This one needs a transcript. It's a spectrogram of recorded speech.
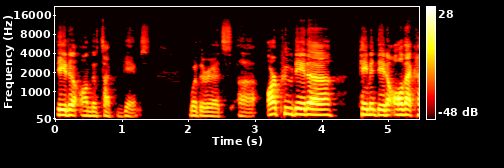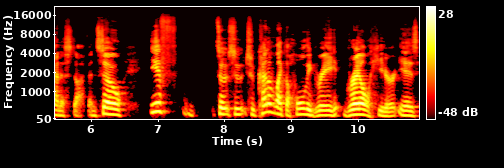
data on those type of games, whether it's uh, ARPU data, payment data, all that kind of stuff. And so if so, so, so kind of like the holy grail here is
